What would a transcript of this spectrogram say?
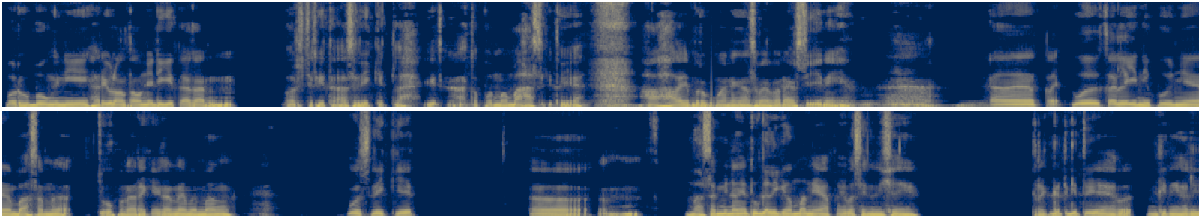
Berhubung ini hari ulang tahun jadi kita akan bercerita sedikit lah gitu ataupun membahas gitu ya hal-hal yang berhubungan dengan Semen FC ini. Uh, gue kali ini punya bahasan cukup menarik ya karena memang gue sedikit uh, bahasa Minang itu galigaman ya apa ya bahasa Indonesia nya greget gitu ya mungkin ya kali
